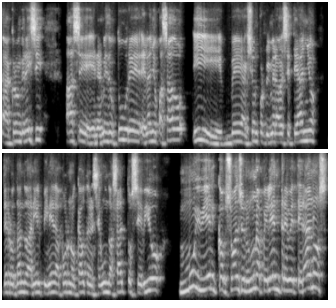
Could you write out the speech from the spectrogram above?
a Cron Gracie hace en el mes de octubre el año pasado y ve acción por primera vez este año, derrotando a Daniel Pineda por nocaut en el segundo asalto. Se vio muy bien Cobb Swanson en una pelea entre veteranos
